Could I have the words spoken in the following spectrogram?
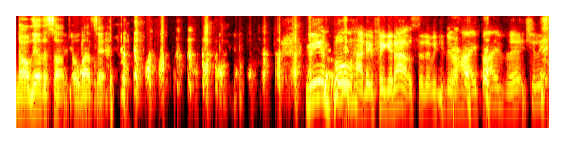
No, I'm the other side, Joel. That's it. Me and Paul had it figured out so that we could do a high five virtually.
